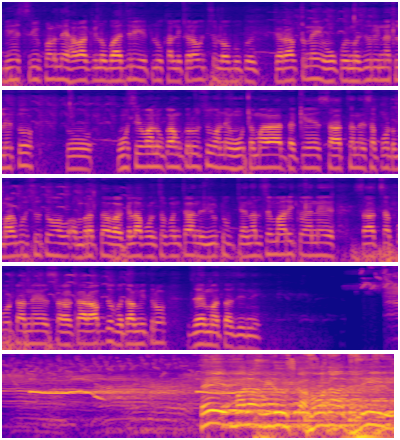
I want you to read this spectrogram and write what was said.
બે શ્રીફળ ને હવા કિલો બાજરી એટલું ખાલી કરાવું છું. લોબુ કોઈ કરાવતું નહીં. હું કોઈ મજૂરી નથી લેતો. તો હું સેવાનું કામ કરું છું અને હું તમારા તકે સાથ અને સપોર્ટ માગું છું. તો અમૃત વાઘેલા પાંચસો પંચાવન યુટ્યુબ ચેનલ છે મારી. તો એને સાથ સપોર્ટ અને સહકાર આપજો બધા મિત્રો. જય માતાજીની. હે મારા વિડોસ હોના ધણી,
